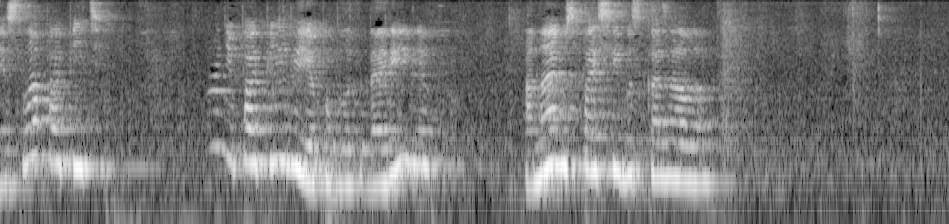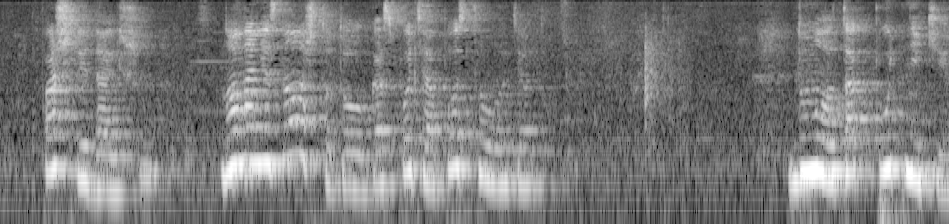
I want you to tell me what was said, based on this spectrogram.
Принесла попить. Они попили, ее поблагодарили. Она им спасибо сказала. Пошли дальше. Но она не знала, что то Господь апостол идет. Думала, так путники.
